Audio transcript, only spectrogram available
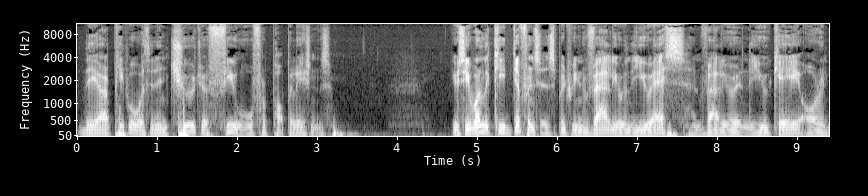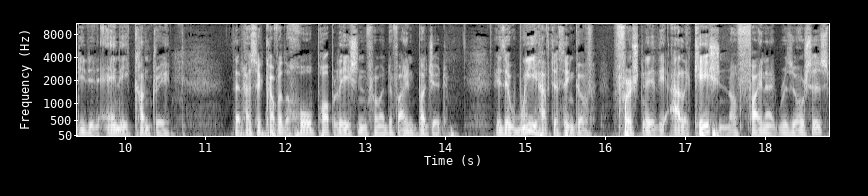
they are people with an intuitive feel for populations. You see, one of the key differences between value in the US and value in the UK, or indeed in any country that has to cover the whole population from a defined budget, is that we have to think of, firstly, the allocation of finite resources,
